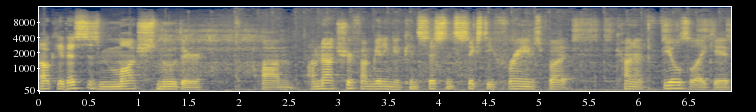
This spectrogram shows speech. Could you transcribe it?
Okay, this is much smoother. Um, I'm not sure if I'm getting a consistent 60 frames, but kind of feels like it.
